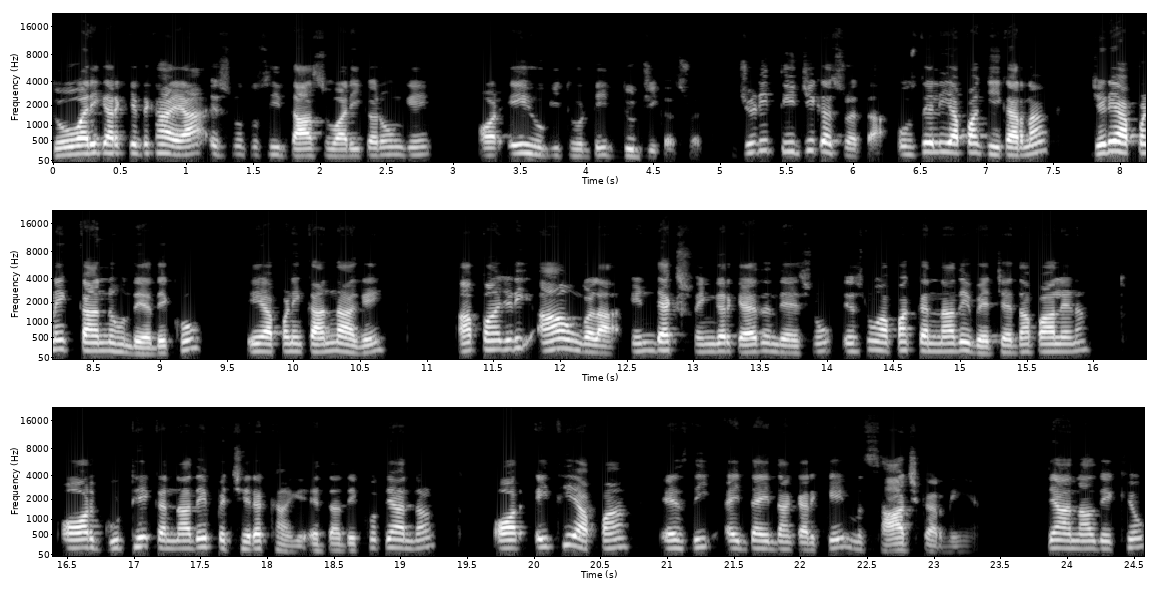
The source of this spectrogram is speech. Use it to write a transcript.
ਦੋ ਵਾਰੀ ਕਰਕੇ ਦਿਖਾਇਆ, ਇਸ ਨੂੰ ਤੁਸੀਂ 10 ਵਾਰੀ ਕਰੋਗੇ ਔਰ ਇਹ ਹੋਗੀ ਤੁਹਾਡੀ ਦੂਜੀ ਕਸਰਤ। ਜਿਹੜੀ ਤੀਜੀ ਕਸਰਤ ਆ ਉਸ ਦੇ ਲਈ ਆਪਾਂ ਕੀ ਕਰਨਾ ਜਿਹੜੇ ਆਪਣੇ ਕੰਨ ਹੁੰਦੇ ਆ, ਦੇਖੋ, ਇਹ ਆਪਣੇ ਕੰਨ ਆ ਗਏ। ਆਪਾਂ ਜਿਹੜੀ ਆ ਉਂਗਲਾ ਇੰਡੈਕਸ ਫਿੰਗਰ ਕਹਿ ਦਿੰਦੇ ਆ ਇਸ ਨੂੰ ਇਸ ਨੂੰ ਆਪਾਂ ਕੰਨਾਂ ਦੇ ਵਿੱਚ ਇਦਾਂ ਪਾ ਲੈਣਾ ਔਰ ਗੁੱਠੇ ਕੰਨਾਂ ਦੇ ਪਿੱਛੇ ਰੱਖਾਂਗੇ ਇਦਾਂ ਦੇਖੋ ਧਿਆਨ ਨਾਲ ਔਰ ਇੱਥੇ ਆਪਾਂ ਇਸ ਦੀ ਇਦਾਂ ਇਦਾਂ ਕਰਕੇ ਮਸਾਜ ਕਰਨੀ ਹੈ। ਧਿਆਨ ਨਾਲ ਦੇਖਿਓ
